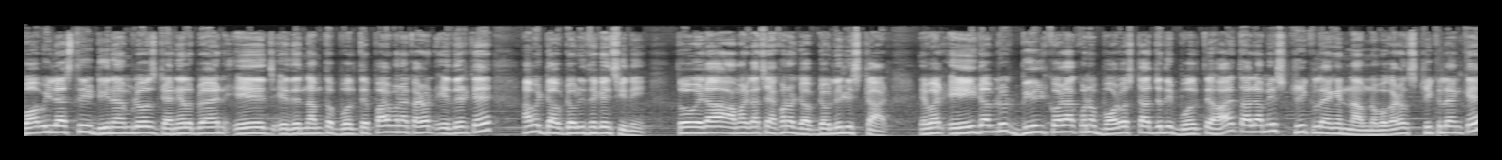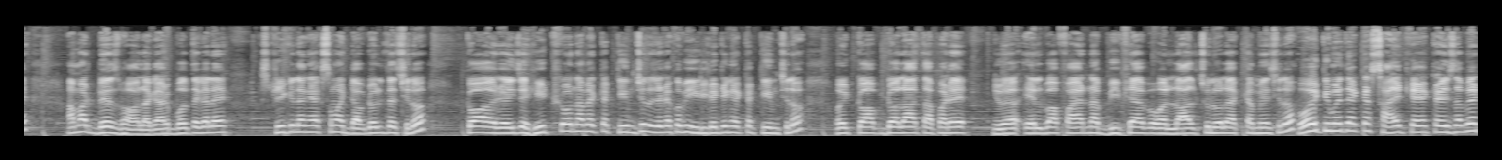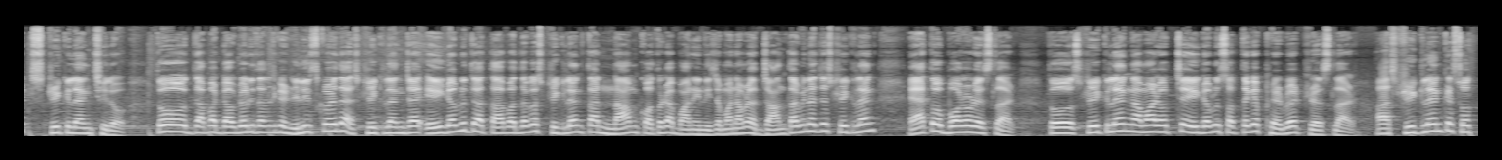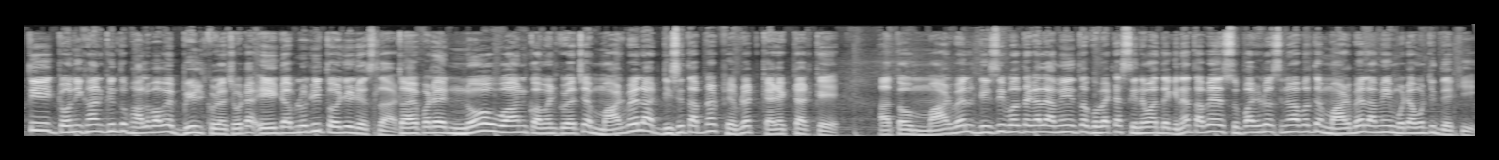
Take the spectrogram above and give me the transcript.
Bobby Lashley Dean Ambrose, Daniel Bryan Edge, এদের নাম তো বলতে পারব না, কারণ এদেরকে আমি ডাব্লিউডব্লিউ থেকেই চিনি। তো এরা আমার কাছে এখনও ডাব্লিউডব্লিউর স্টার। এবার এই ডাব্লিউর বিল্ড করা কোনো বড় স্টার যদি বলতে হয়, তাহলে আমি স্ট্রিক ল্যাংয়ের নাম নেব, কারণ স্ট্রিক ল্যাংকে আমার বেশ ভালো লাগে। আর বলতে গেলে স্ট্রিক ল্যাং এক সময় ডাব্লিউডব্লিউতে ছিল এই যে হিট্রো নামে একটা টিম ছিল, যেটা খুবই ইরিটেটিং একটা টিম ছিল। ওই টপ ডলা তারপরে এলবা ফায়ার না বিফ্যাব লাল চুলোলা একটা মেয়ে ছিল। ওই টিমেতে একটা সাইড ক্যারেক্টার হিসাবে স্ট্রিক ল্যাং ছিল। তো তারপর ডাব্লিউডব্লিউ তাদেরকে রিলিজ করে দেয় স্ট্রিক ল্যাং যায় এই ডাব্লিউতে আর তারপর দেখো স্ট্রিক ল্যাং তার নাম কতটা বানিয়ে নিয়েছে। মানে আমরা জানতামই না যে স্ট্রিক ল্যাং এত বড় রেসলার তো স্ট্রিক ল্যাং আমার হচ্ছে এই ডাব্লিউ সব থেকে ফেভারিট রেসলার আর স্ট্রিক ল্যাংকে সত্যি টনি খান কিন্তু ভালোভাবে বিল্ড করেছে ওটা এই ডাব্লিউরই তৈরি রেসলার তারপরে নো ওয়ান কমেন্ট করেছে মার্বেল আর ডিসিতে আপনার ফেভারিট ক্যারেক্টার কে। আহ, তো মার্বেল ডিসি বলতে গেলে আমি তো খুব একটা সিনেমা দেখি না তবে সুপার হিরো সিনেমা বলতে মার্বেল আমি মোটামুটি দেখি।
